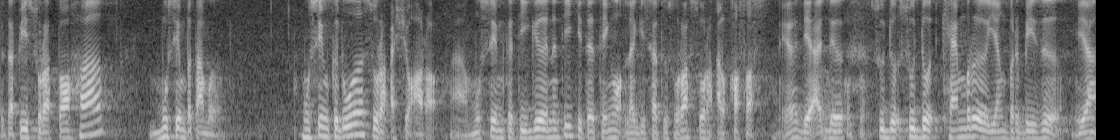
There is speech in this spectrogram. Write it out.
Tetapi surah Taha musim pertama musim kedua surah asy-syu'ara ha, musim ketiga nanti kita tengok lagi satu surah surah al-qasas. Ya dia ada sudut-sudut kamera yang berbeza yang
